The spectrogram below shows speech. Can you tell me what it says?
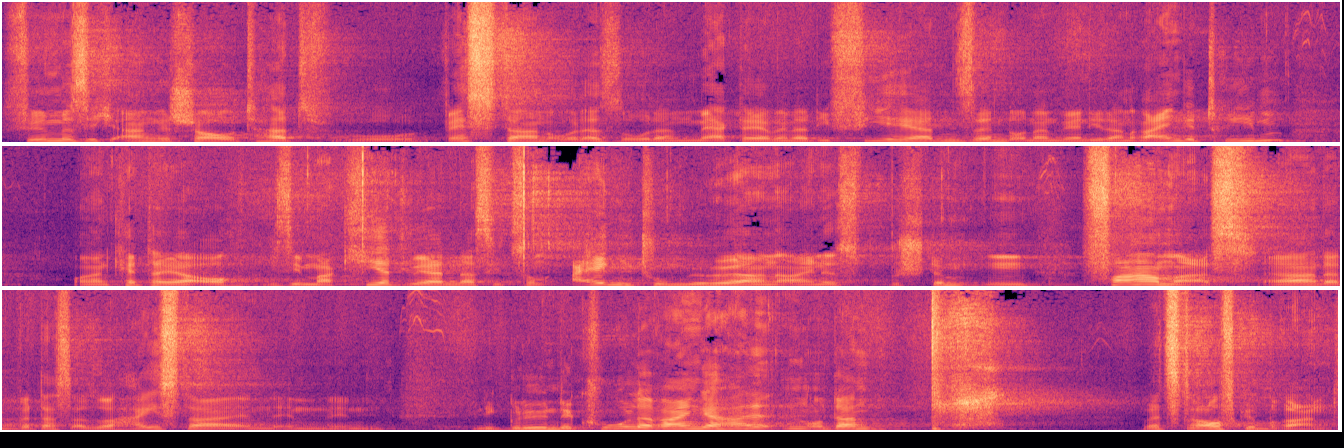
Filme sich angeschaut hat, wo Western oder so, dann merkt er ja, wenn da die Viehherden sind und dann werden die dann reingetrieben und dann kennt er ja auch, wie sie markiert werden, dass sie zum Eigentum gehören eines bestimmten Farmers. Ja, dann wird das also heiß da in, in, in die glühende Kohle reingehalten und dann wird es draufgebrannt.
